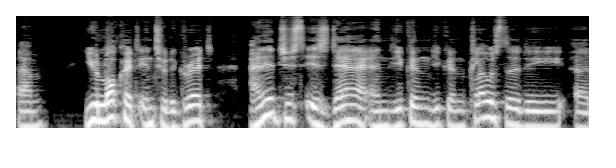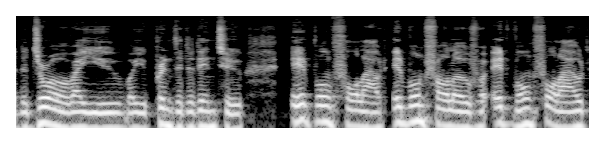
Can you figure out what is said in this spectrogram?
Um, you lock it into the grid, and it just is there, and you can you can close the the uh, the drawer where you where you printed it into. It won't fall out. It won't fall over. It won't fall out.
